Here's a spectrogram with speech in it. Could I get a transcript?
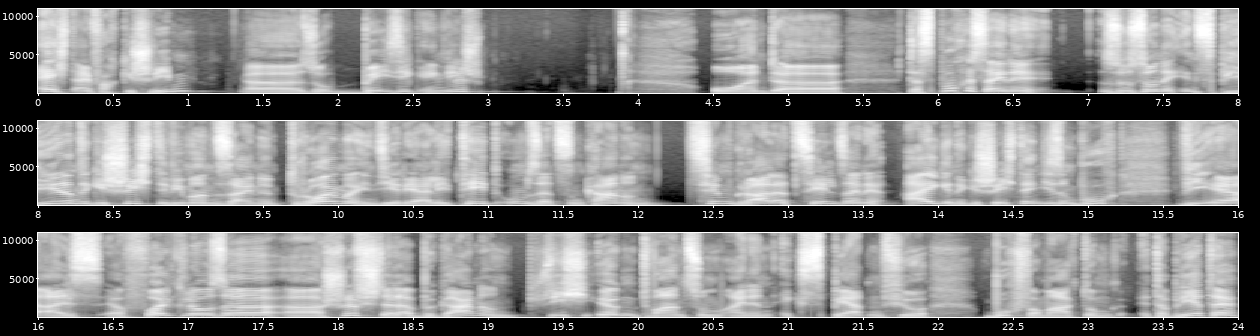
echt einfach geschrieben, äh, so Basic Englisch. Und äh, das Buch ist eine so, so eine inspirierende Geschichte, wie man seine Träume in die Realität umsetzen kann. Und Tim Grahl erzählt seine eigene Geschichte in diesem Buch, wie er als erfolgloser äh, Schriftsteller begann und sich irgendwann zum einen Experten für Buchvermarktung etablierte.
